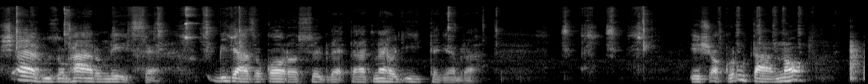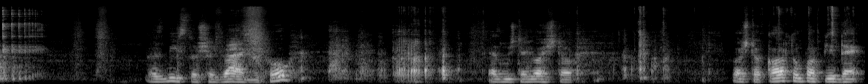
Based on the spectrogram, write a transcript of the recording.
és elhúzom három-négyszer. Vigyázok arra a szögre, tehát nehogy így tegyem rá. És akkor utána, ez biztos, hogy vágni fog. Ez most egy vastag, vastag kartonpapír, de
